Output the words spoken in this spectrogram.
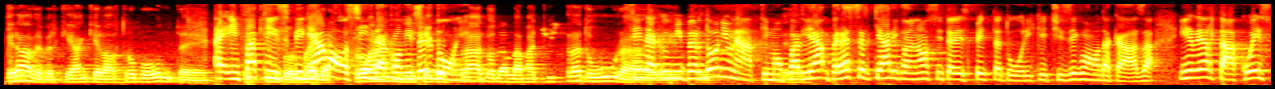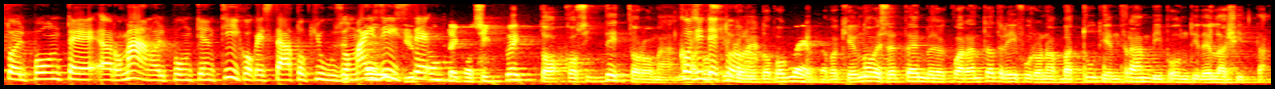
grave perché anche l'altro ponte. Eh, infatti, spieghiamo, Sindaco, mi perdoni. dalla magistratura. Sindaco, e, mi perdoni un attimo, eh, parliamo, per essere chiari con i nostri telespettatori che ci seguono da casa. In realtà, questo è il ponte eh, romano, il ponte antico che è stato chiuso, ma ponte, esiste. Il ponte cosiddetto, cosiddetto romano, cosiddetto romano. nel dopoguerra, perché il 9 settembre del 1943 furono abbattuti entrambi i ponti della città.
